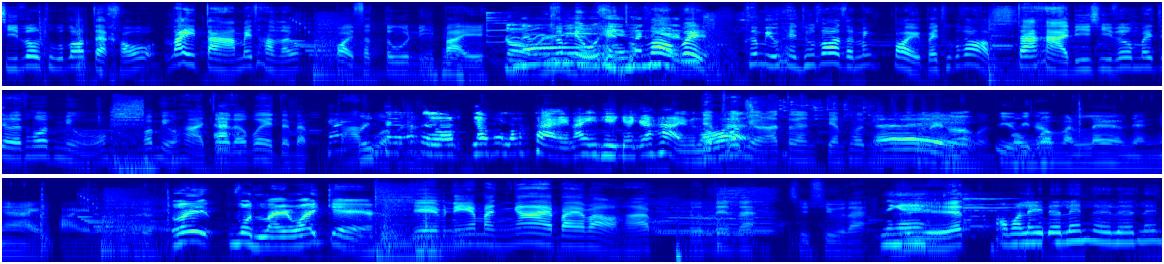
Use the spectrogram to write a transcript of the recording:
ซีโร่ทุกรอบแต่เขาไล่ตามไม่ทันแล้วก็ปล่อยศัตรูหนีไปจ่อคือหมิวเห็นทุมักนรอบเห็นเว้ยคือหมิวเห็นทุกรอบแต่แม่งปล่อยไปทุกรอบ ถ้าหาดีซีโร่ไม่เจอโทษหมิว เพราะหมิวหาเจอแล้วเว้ยแต่แบบตาบวมไปหน่อยแต่เราเราพอเราใส่ไล่ทีแกก็หายไปเตรีแล้ยมวโทอะษหมิวนะเตือนเตรียมโทษหมิวเอ้เตรียมโทษหมิยวทุกคนผมว่ามันเริ่มจะง่ายไปแล้วเฮ้ยบ่นไรไวะไอ้แก่ เกมนี้มันง่ายไปเปล่าครับเดินเล่นแล้วชิวๆแล้วนี่ไงเย็ดออกมาเลยเดินเล่นเลยเดินเล่น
